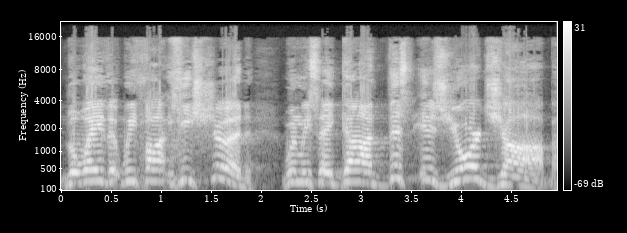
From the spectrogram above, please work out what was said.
the way that we thought He should when we say, God, this is your job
